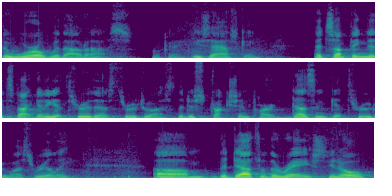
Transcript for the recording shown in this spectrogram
the world without us? Okay, he's asking. It's something that's not going to get through this, through to us. The destruction part doesn't get through to us, really. Um, the death of the race. You know,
